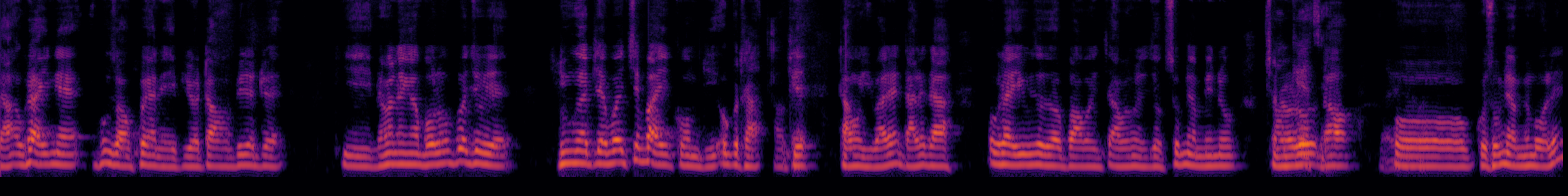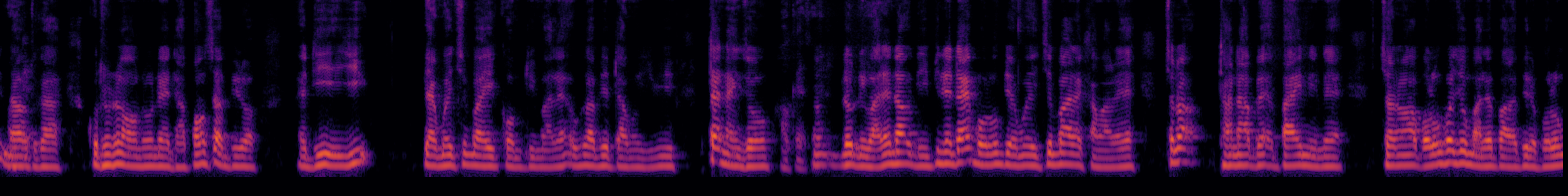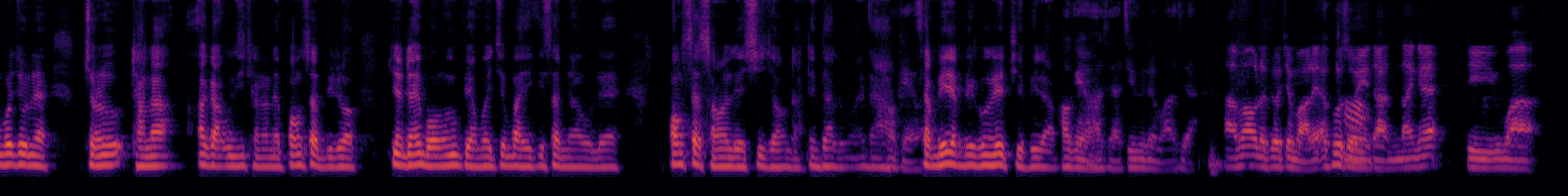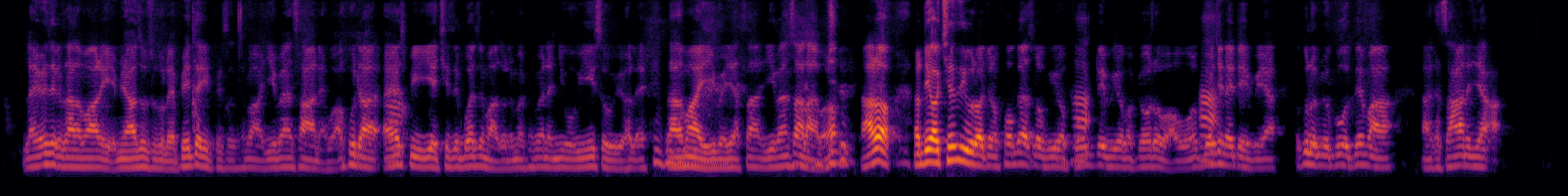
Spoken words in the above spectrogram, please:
ဒါဥက္ကဋ္ဌကြီးနဲ့မှုဆောင်ဖွဲ့နေပြီးတော့တာဝန်ပေးတဲ့အတွက်ဒီမြန်မာနိုင်ငံဘလုံးဖွဲ့ချုပ်ရဲ့လူငယ်ပြပွဲကျင်းပရေးကော်မတီဥက္ကဋ္ဌဖြစ်တာဝန်ယူပါတယ်ဒါလည်းဒါဥက္ကဋ္ဌကြီးဦးဆိုတော့ပါဝင်တာဝန်ဝင်ကျဆုမြတ်မင်းတို့ကျွန်တော်တို့တော့ ဟိုကိုစိုးမြတ်မင်းပေါ့လေနောက်တကကိုထွန်းထွန်းအောင်တို့နဲ့ဒါပေါင်းဆက်ပြီးတော့အဲအဲဒီရီပြိုင်ပွဲကျင်းပရေးကော်မတီမှာလည်းဥက္ကဋ္ဌဖြစ်တာဝန်ယူပြီးတက်နိုင်ဆုံးဟုတ်ကဲ့လုပ်နေပါတယ်နောက်ဒီပြည်내တိုင်းဘုံလုံးပြိုင်ပွဲကျင်းပတဲ့ခါမှာလည်းကျွန်တော်ဌာနဘက်အပိုင်းအနေနဲ့ကျွန်တော်ကဘုံလုံးဘွဲချုပ်မှာလည်းပါလာပြီးတော့ဘုံလုံးဘွဲချုပ်နဲ့ကျွန်တော်တို့ဌာနအကဦးစီးဌာနနဲ့ပေါင်းဆက်ပြီးတော့ပြည်내တိုင်းဘုံလုံးပြိုင်ပွဲကျင်းပရေးကိစ္စများကိုလည်း ပေါင်းဆက်ဆောင်ရွက်လျက်ရှိကြောင်းဒါတင်ပြလိုပါတယ်ဒါဟုတ်ကဲ့ပါ ဆက်မေးတဲ့မိကုန်းလေးဖြည့်ပေးတာပါ ဟုတ်ကဲ့ပါဆရာကျေးဇူးတင်ပါတယ်ဆရာအမအောင်လည်းပြောချင်ပါတယ်အခုဆိုရင်ဒါနိုင်ငံဒီဟိုမှာလိုင်ရွေးစကစားသမားတွေအများစုဆိုလည်းပြည်သက်ပြည်ဆိုမှာရေပန်းစားနေပါအခုဒါ ASP ရဲ့ခြေစစ်ပွဲစဉ်မှာဆိုလည်းမဖက်ဖက်နဲ့ညိုကြီးဆိုပြီးတော့လည်းသားသမားရေးပဲရစားရေပန်းစားလာပါတော့ဒါတော့တယောက်ချင်းစီကိုတော့ကျွန်တော် focus လုပ်ပြီးတော့ post တင်ပြီးတော့မပြောတော့ပါဘူးပြောချင်တဲ့တေတွေကအခုလိုမျိုးကိုယ်အသင်းမှာကစားနေကြ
